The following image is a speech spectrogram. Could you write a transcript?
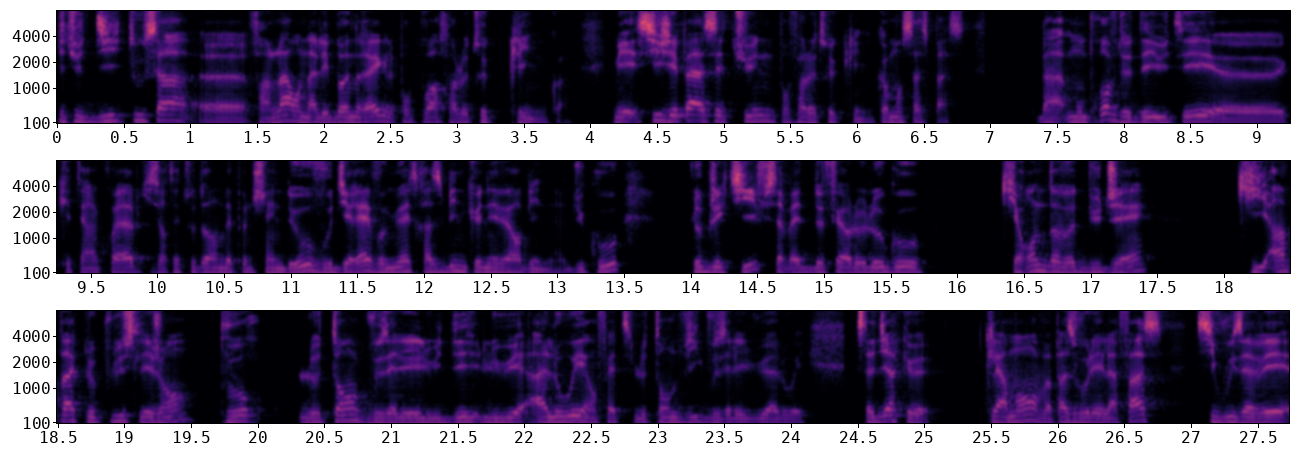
si tu te dis tout ça, euh, enfin là on a les bonnes règles pour pouvoir faire le truc clean quoi. Mais si j'ai pas assez de thunes pour faire le truc clean, comment ça se passe? Bah, mon prof de DUT, euh, qui était incroyable, qui sortait tout dans des punchlines de ouf, vous dirait vaut mieux être has-been que never been. Du coup, L'objectif, ça va être de faire le logo qui rentre dans votre budget, qui impacte le plus les gens pour le temps que vous allez lui, lui allouer, en fait, le temps de vie que vous allez lui allouer. C'est-à-dire que, clairement, on va pas se voler la face. Si vous avez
